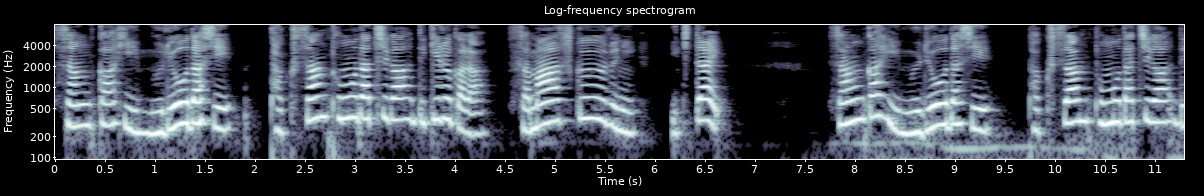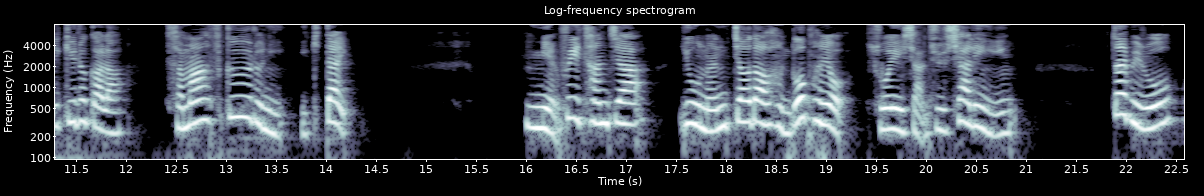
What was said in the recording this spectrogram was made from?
参加費無料だし、たくさん友達ができるからサマースクールに行きたい。参加費無料だし、たくさん友達ができるからサマースクールに行きたい。免费参加又能交到很多朋友，所以想去夏令营。再比如、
